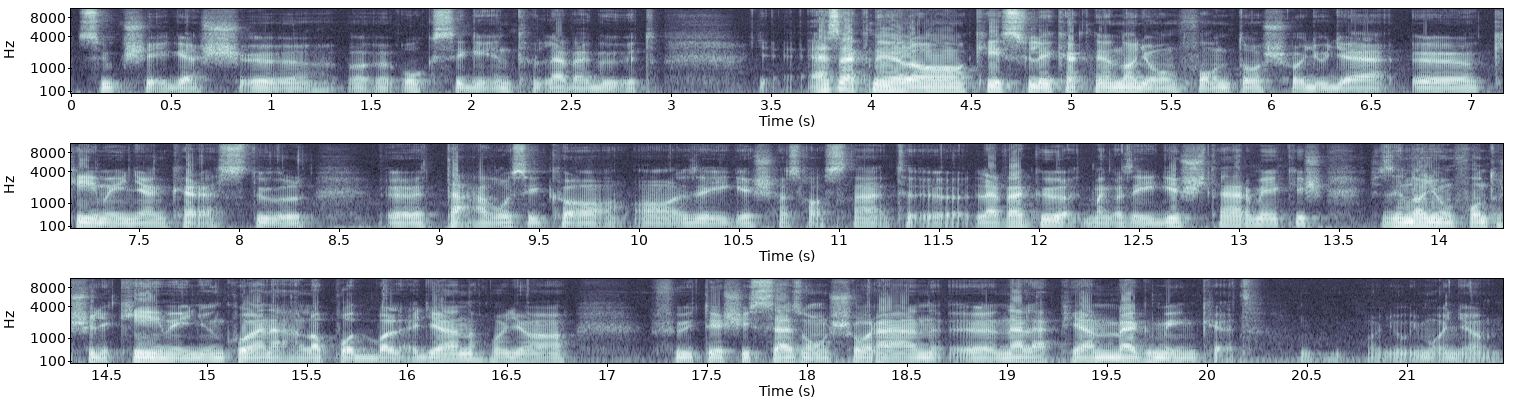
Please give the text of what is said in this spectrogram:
szükséges ö, ö, oxigént, levegőt. Ezeknél a készülékeknél nagyon fontos, hogy ugye ö, kéményen keresztül ö, távozik a, az égéshez használt ö, levegő, meg az égéstermék is, és ezért nagyon fontos, hogy a kéményünk olyan állapotban legyen, hogy a fűtési szezon során ö, ne lepjen meg minket, hogy úgy mondjam.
